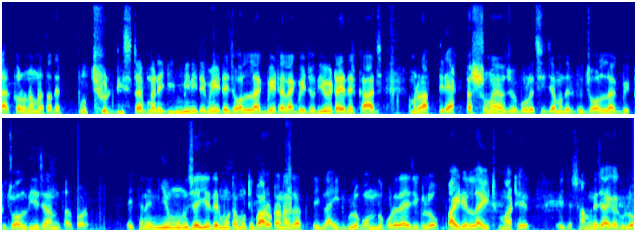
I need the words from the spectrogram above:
তার কারণ আমরা তাদের প্রচুর ডিস্টার্ব মানে কি মিনিটে মিনিটে জল লাগবে, এটা লাগবে, যদিও এটা এদের কাজ। আমরা রাত্রির একটার সময়ও বলেছি যে আমাদের একটু জল লাগবে, একটু জল দিয়ে যান, তারপর এখানে নিয়ম অনুযায়ী এদের মোটামুটি বারোটা নাগাদ এই লাইটগুলো বন্ধ করে দেয়, যেগুলো বাইরের লাইট মাঠের, এই যে সামনে জায়গাগুলো।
